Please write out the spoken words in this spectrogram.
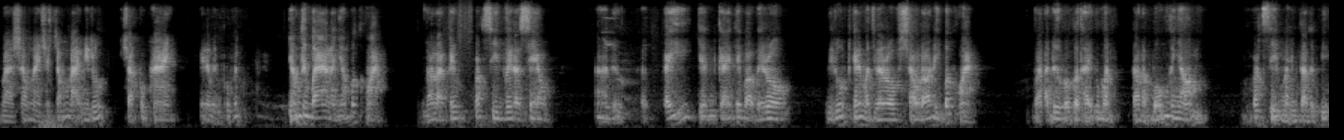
và sau này sẽ chống lại virus SARS-CoV-2 hay là bệnh Covid. Nhóm thứ ba là nhóm bất hoạt đó là cái vaccine Veracell à, được à, cấy trên cái tế bào vero virus cái tế bào vero sau đó đi bất hoạt và đưa vào cơ thể của mình đó là bốn cái nhóm vaccine mà chúng ta được biết.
